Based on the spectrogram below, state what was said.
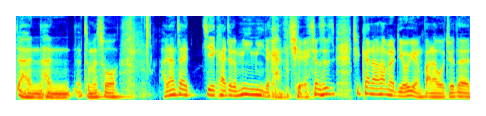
很很怎么说，好像在揭开这个秘密的感觉，就是去看到他们的留言。反而我觉得，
